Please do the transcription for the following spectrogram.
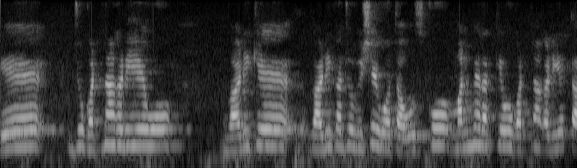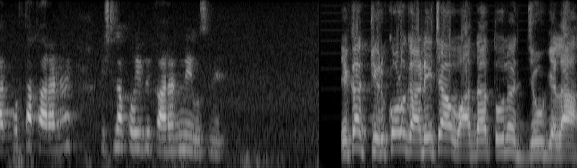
ये जो घटना घड़ी है, वो गाड़ी के, गाड़ी का जो विषय हुआ था, उसको मन में रख के वो घटना घड़ी है। तात्पुरता कारण है, पिछला कोई भी कारण नहीं उसमें। एका किरकोळ गाडीच्या वादातून जीव गेला.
